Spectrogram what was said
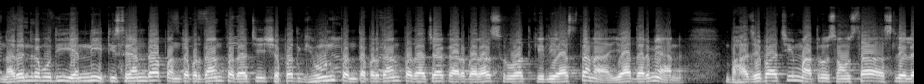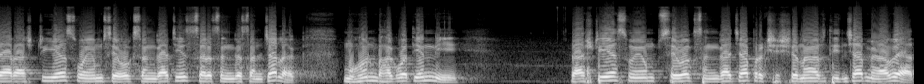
नरेंद्र मोदी यांनी तिसऱ्यांदा पंतप्रधान पदाची शपथ घेऊन पंतप्रधान पदाच्या कारभारास सुरुवात केली असताना या दरम्यान भाजपाची मातृसंस्था असलेल्या राष्ट्रीय स्वयंसेवक संघाचे सरसंघ संचालक मोहन भागवत यांनी राष्ट्रीय स्वयंसेवक संघाच्या प्रशिक्षणार्थींच्या मेळाव्यात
